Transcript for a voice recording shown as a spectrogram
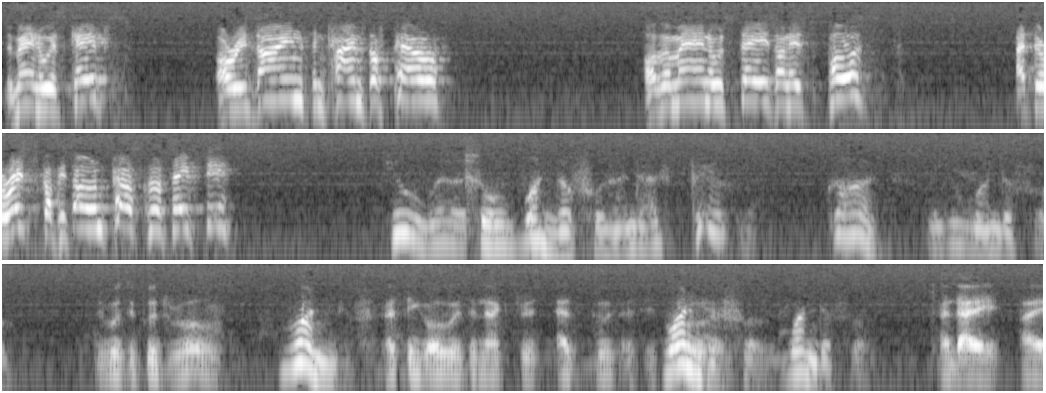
The man who escapes or resigns in times of peril? Or the man who stays on his post at the risk of his own personal safety? You were so wonderful in that film. God, were you wonderful. It was a good role. Wonderful, I think always an actress as good as his wonderful, wonderful. And I, I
